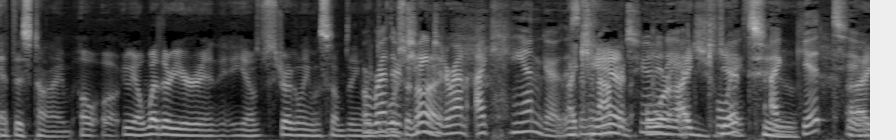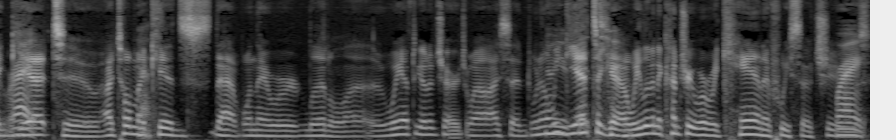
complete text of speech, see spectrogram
at this time. Oh, or, you know, whether you're in, you know struggling with something Or like rather, divorce or change not, it around. I can go. This I is can, an opportunity. or I get to. I get to. I right. get to. I told my Yes. kids that when they were little. Uh, we have to go to church. Well, I said, well, no, No, we get, get to, to. go. We live in a country where we can if we so choose. Right.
